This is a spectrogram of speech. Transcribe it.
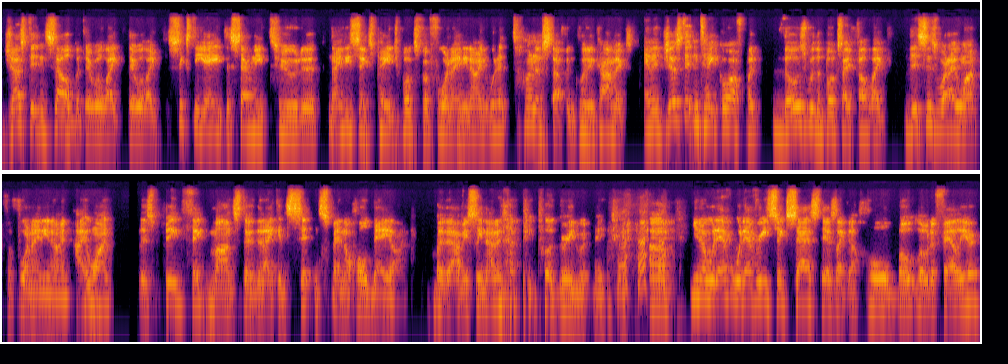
just didn't sell, but they were like they were like 68 to 72 to 96 page books for 4.99 with a ton of stuff, including comics, and it just didn't take off. But those were the books I felt like this is what I want for 4.99. I want this big thick monster that I can sit and spend a whole day on but obviously not enough people agreed with me. Um, you know, with, with every success, there's like a whole boatload of failure.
